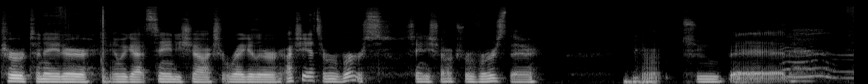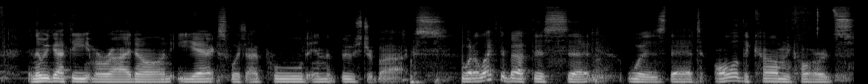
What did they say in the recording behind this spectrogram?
Turtonator, and we got Sandy Shocks regular. Actually, that's a reverse. Sandy Shocks reverse there. Not too bad. And then we got the Miraidon EX, which I pulled in the booster box. What I liked about this set was that all of the common cards,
